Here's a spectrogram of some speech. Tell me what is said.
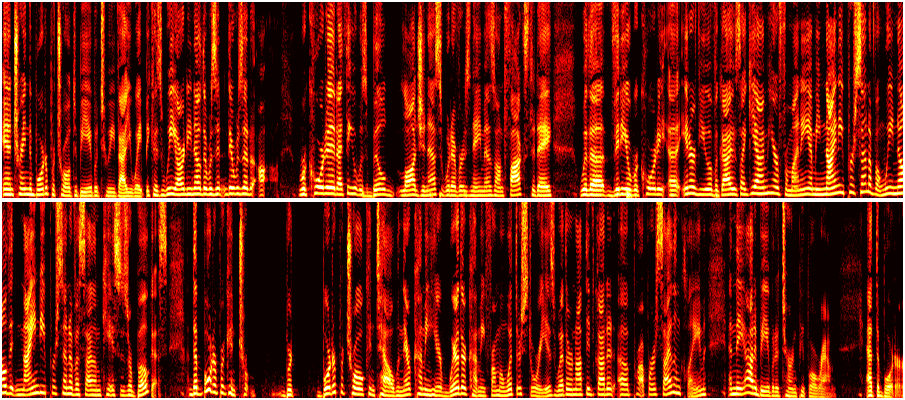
and train the border patrol to be able to evaluate. Because we already know there was a, there was a uh, recorded, I think it was Bill Lajeunesse or whatever his name is on Fox today, with a video recording uh, interview of a guy who's like, "Yeah, I'm here for money." I mean, ninety percent of them. We know that ninety percent of asylum cases are bogus. The border patrol Border Patrol can tell when they're coming here where they're coming from and what their story is, whether or not they've got a, a proper asylum claim, and they ought to be able to turn people around at the border.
